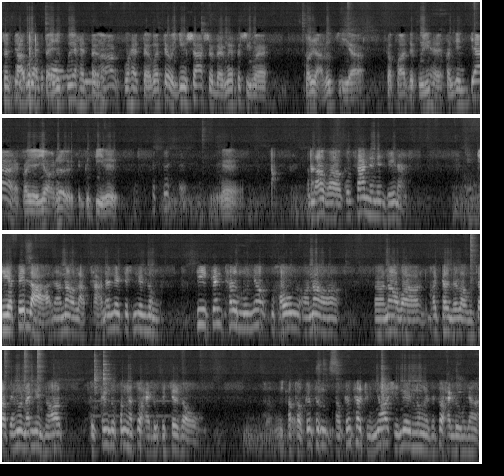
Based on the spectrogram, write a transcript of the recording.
这打不来得，不要还等啊，我还等嘛，这已经三十了，那不行嘛，好让路子呀，搞怕的估计还反正家还搞要要了，这个地了，哎，那我我三年年前呢，这被拉那那拉他那那就是那种，地跟他们要好啊那啊那话，他他那老们家在那那那那，都跟着风啊都还路不接受。à thầu cái thơ thầu cái thơ chủ nhỏ thì nên nó là tôi hay lụ nha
